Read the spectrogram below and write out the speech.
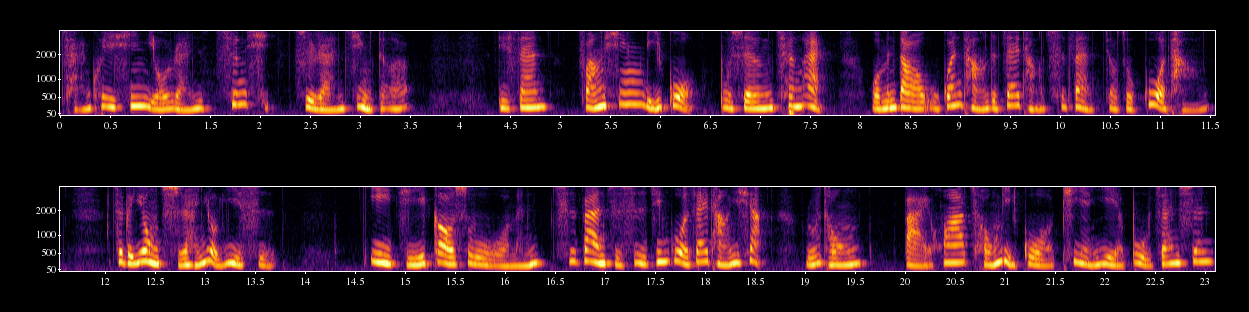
惭愧心油然升起，自然尽得。第三，防心离过，不生嗔爱。我们到五官堂的斋堂吃饭，叫做过堂。这个用词很有意思，意即告诉我们，吃饭只是经过斋堂一下，如同百花丛里过，片叶不沾身，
